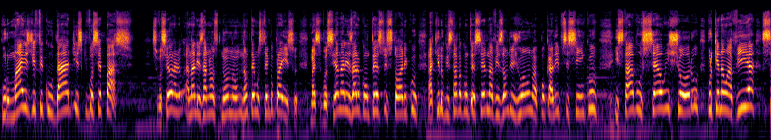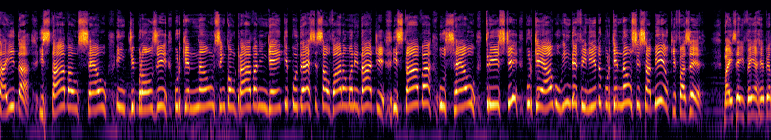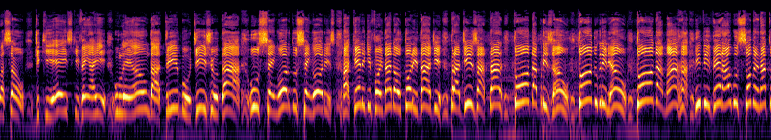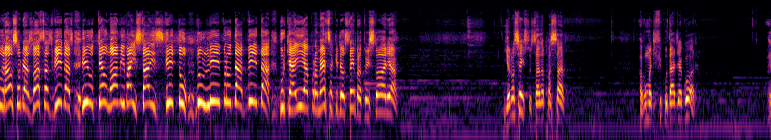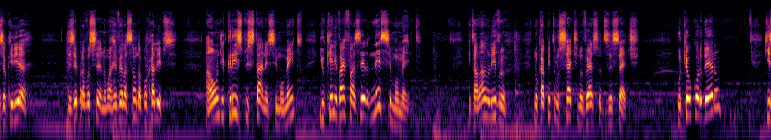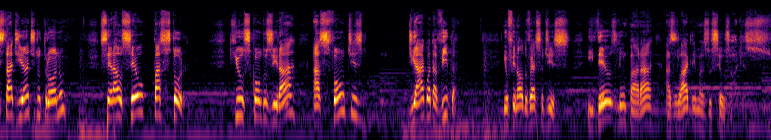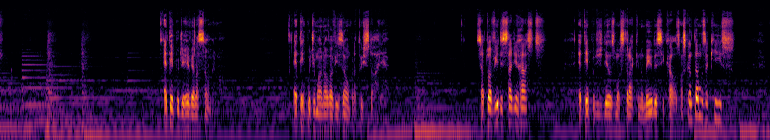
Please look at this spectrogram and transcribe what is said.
Por mais dificuldades que você passe, se você analisar, não, não, não temos tempo para isso, mas se você analisar o contexto histórico, aquilo que estava acontecendo na visão de João, no Apocalipse 5, estava o céu em choro, porque não havia saída, estava o céu de bronze, porque não se encontrava ninguém que pudesse salvar a humanidade, estava o céu triste, porque é algo indefinido, porque não se sabia o que fazer. Mas aí vem a revelação de que eis que vem aí o leão da tribo de Judá, o Senhor dos senhores, aquele que foi dado autoridade para desatar toda a prisão, todo o grilhão, toda a amarra e viver algo sobrenatural sobre as nossas vidas, e o teu nome vai estar escrito no livro da vida, porque aí é a promessa que Deus tem para a tua história. E eu não sei se tu estás a passar alguma dificuldade agora. Mas eu queria dizer para você, numa revelação do Apocalipse, aonde Cristo está nesse momento e o que ele vai fazer nesse momento. E está lá no livro, no capítulo 7, no verso 17. Porque o cordeiro que está diante do trono será o seu pastor, que os conduzirá às fontes de água da vida. E o final do verso diz: e Deus limpará as lágrimas dos seus olhos. É tempo de revelação, meu irmão. É tempo de uma nova visão para a tua história. Se a tua vida está de rastros, é tempo de Deus mostrar que no meio desse caos, nós cantamos aqui isso,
